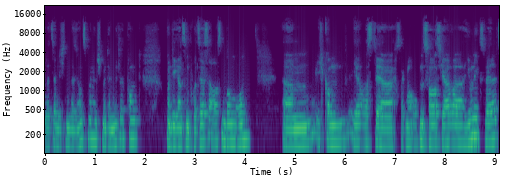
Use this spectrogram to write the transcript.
letztendlich ein Versionsmanagement im Mittelpunkt und die ganzen Prozesse außen drumherum. Ähm, ich komme eher aus der, sag mal, Open Source Java Unix Welt.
